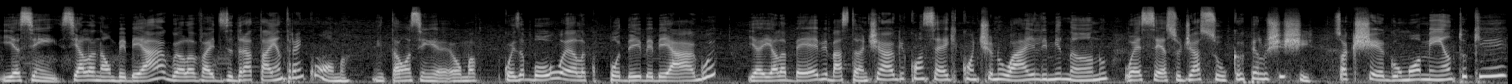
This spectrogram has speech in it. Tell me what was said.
E assim, se ela não beber água, ela vai desidratar e entrar em coma. Então, assim, é uma coisa boa ela poder beber água. E aí ela bebe bastante água e consegue continuar eliminando o excesso de açúcar pelo xixi. Só que chega um momento que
